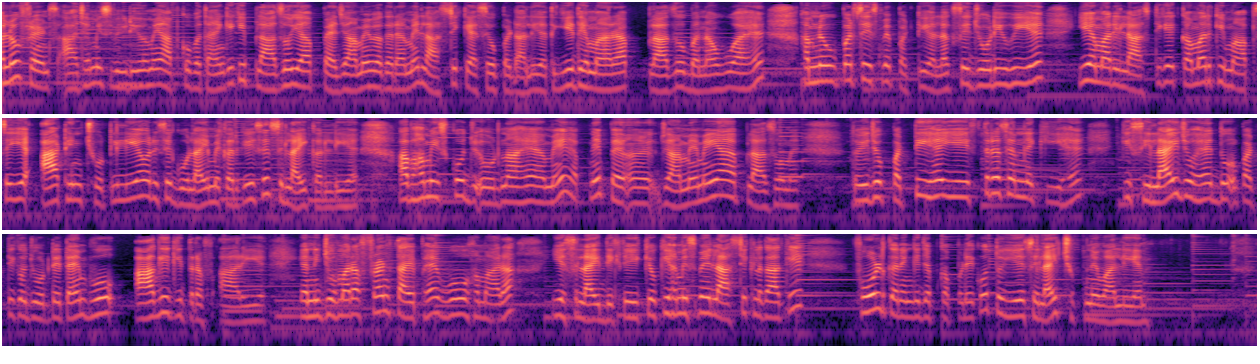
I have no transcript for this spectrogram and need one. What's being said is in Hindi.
हेलो फ्रेंड्स, आज हम इस वीडियो में आपको बताएँगे कि प्लाज़ो या पैजामे वगैरह में लास्टिक कैसे ऊपर डाली जाती है। ये हमारा प्लाज़ो बना हुआ है। हमने ऊपर से इसमें पट्टी अलग से जोड़ी हुई है। ये हमारी लास्टिक है। कमर की माप से ये आठ इंच छोटी ली है और इसे गोलाई में करके इसे सिलाई कर ली है। अब हम इसको जोड़ना है हमें अपने जामे में या प्लाज़ो में। तो ये जो पट्टी है, ये इस तरह से हमने की है कि सिलाई जो है, दो पट्टी को जोड़ते टाइम वो आगे की तरफ़ आ रही है। यानी जो हमारा फ्रंट टाइप है, वो हमारा ये सिलाई दिख रही है, क्योंकि हम इसमें इलास्टिक लगा के फोल्ड करेंगे जब कपड़े को तो ये सिलाई छुपने वाली है।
